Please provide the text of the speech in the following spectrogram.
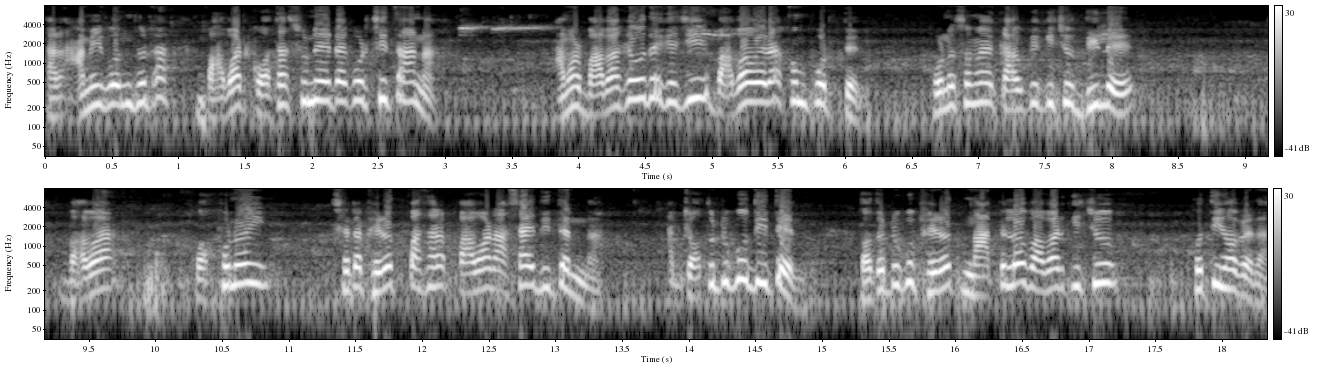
আর আমি বন্ধুটা বাবার কথা শুনে এটা করছি তা না। আমার বাবাকেও দেখেছি, বাবাও এরকম করতেন। কোনো সময় কাউকে কিছু দিলে বাবা কখনোই সেটা ফেরত পাওয়ার আশায় দিতেন না। আর যতটুকু দিতেন, ততটুকু ফেরত না পেলেও বাবার কিছু ক্ষতি হবে না।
